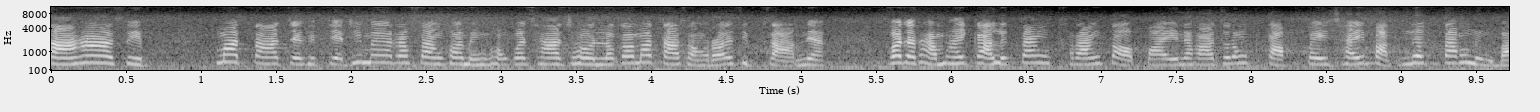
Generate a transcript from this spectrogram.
ตรา 50 มาตรา 77 ที่ไม่รับฟังความเห็นของประชาชน แล้วก็มาตรา 213 เนี่ย ก็จะทำให้การเลือกตั้งครั้งต่อไปนะคะ จะต้องกลับไปใช้บัตรเลือกตั้งหนึ่งใบ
